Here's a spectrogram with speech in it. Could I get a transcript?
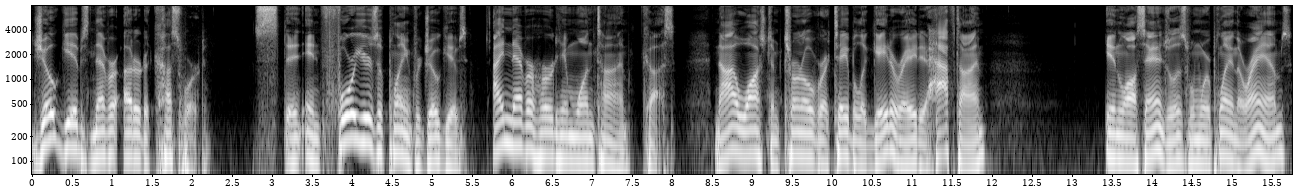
Joe Gibbs never uttered a cuss word. In four years of playing for Joe Gibbs, I never heard him one time cuss. Now I watched him turn over a table of Gatorade at halftime in Los Angeles when we were playing the Rams,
